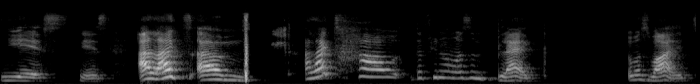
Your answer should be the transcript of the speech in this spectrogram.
Yes, yes. I liked um I liked how the funeral wasn't black. It was white.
